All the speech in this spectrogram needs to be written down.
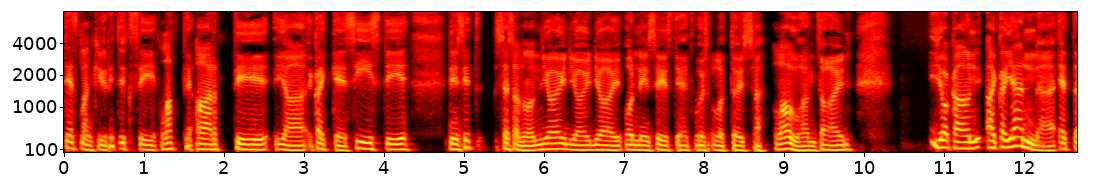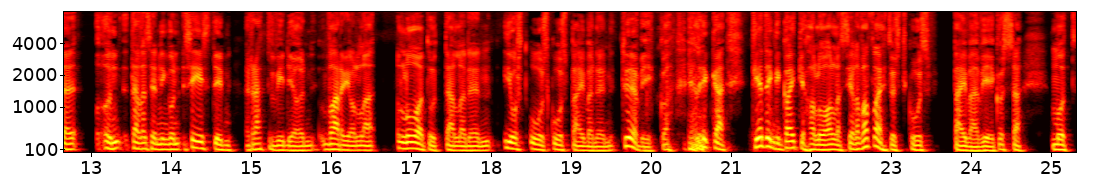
Teslan kyydityksiä, latte artti ja kaikkea siistiä. Niin sitten se sanoo, njai, njai, njai, on niin siistiä, että voisi olla töissä lauantain. Joka on aika jännää, että on tällaisen niin kuin siistin rap-videon varjolla luotu tällainen just uusi kuuspäiväinen työviikko. Eli tietenkin kaikki haluaa olla siellä vapaaehtoisesti kuusi päivää viikossa, mutta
